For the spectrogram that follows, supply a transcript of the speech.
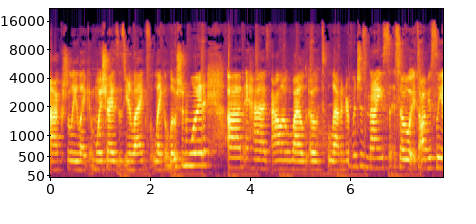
actually like moisturizes your legs like a lotion would um, it has aloe wild oat lavender which is nice so it's obviously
